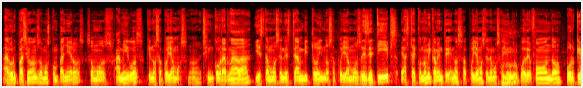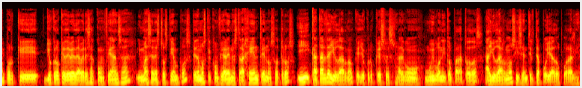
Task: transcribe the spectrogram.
agrupación, somos compañeros, somos amigos que nos apoyamos, ¿no? Sin cobrar nada y estamos en este ámbito y nos apoyamos desde tips hasta económicamente, ¿eh? nos apoyamos, tenemos ahí un grupo de fondo. ¿Por qué? Porque yo creo que debe de haber esa confianza y más en estos tiempos, tenemos que confiar en nuestra gente, en nosotros y tratar de ayudar, ¿no? Que yo creo que eso es algo muy bonito para todos, ayudarnos y sentirte apoyado por alguien.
